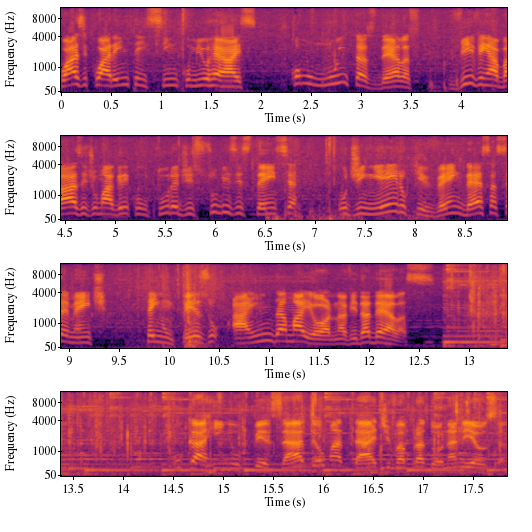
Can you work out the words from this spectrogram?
quase 45 mil reais. Como muitas delas vivem à base de uma agricultura de subsistência, o dinheiro que vem dessa semente tem um peso ainda maior na vida delas carrinho pesado é uma dádiva para dona Neuza.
